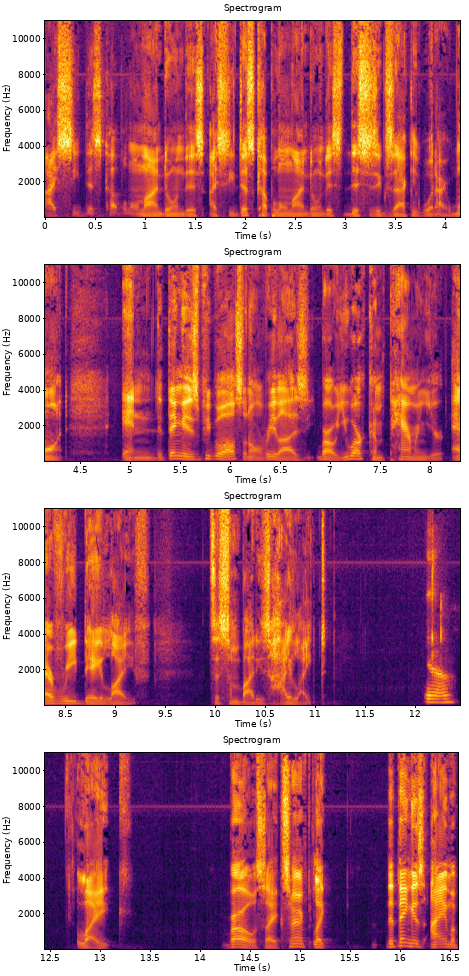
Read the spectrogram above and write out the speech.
I see this couple online doing this. I see this couple online doing this. This is exactly what I want. And the thing is, people also don't realize, bro, you are comparing your everyday life to somebody's highlight. Yeah. Like, bro, it's like certain like the thing is, I am a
